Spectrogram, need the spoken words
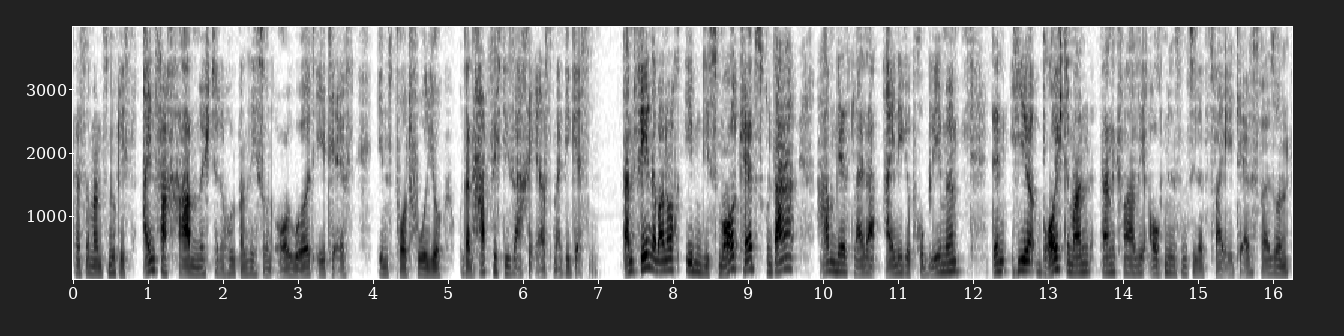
dass wenn man es möglichst einfach haben möchte, dann holt man sich so ein All-World-ETF ins Portfolio und dann hat sich die Sache erstmal gegessen. Dann fehlen aber noch eben die Small Caps und da haben wir jetzt leider einige Probleme, denn hier bräuchte man dann quasi auch mindestens wieder zwei ETFs, weil so ein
